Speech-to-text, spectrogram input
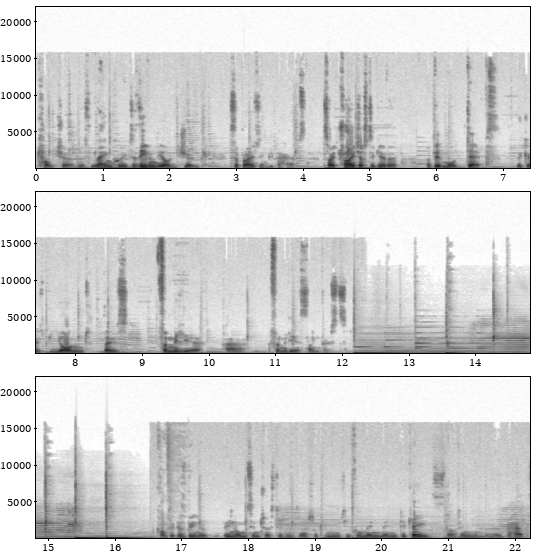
culture, there's language, there's even the odd joke, surprisingly perhaps. So I try just to give a, a bit more depth that goes beyond those familiar, uh, familiar signposts. conflict has been of enormous interest to the international community for many, many decades, starting uh, perhaps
